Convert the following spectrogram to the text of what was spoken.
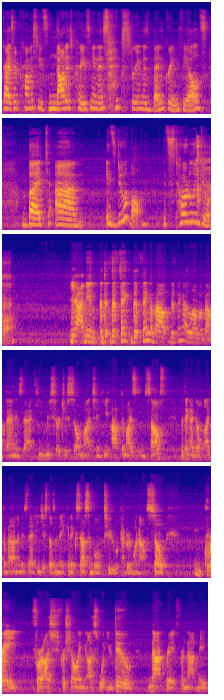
guys, I promise you it's not as crazy and as extreme as Ben Greenfield's, but um, it's doable it's totally doable. Yeah, I mean the, thing the thing about the thing I love about Ben is that he researches so much and he optimizes himself. The thing I don't like about him is that he just doesn't make it accessible to everyone else. So great for us for showing us what you do, not great for not make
